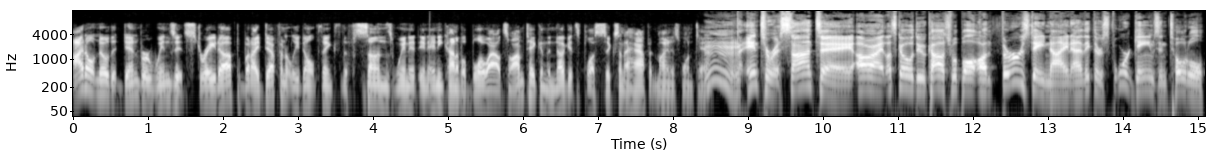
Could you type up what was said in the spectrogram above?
I don't know that Denver wins it straight up, but I definitely don't think the Suns win it in any kind of a blowout. So I'm taking the Nuggets plus six and a half at minus 110. Mm, interessante. All right, let's go do college football on Thursday night. I think there's four games in total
